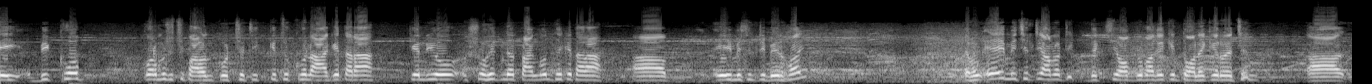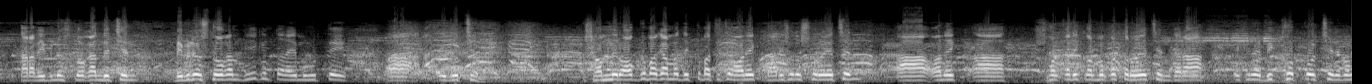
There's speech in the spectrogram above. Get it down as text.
এই বিক্ষোভ কর্মসূচি পালন করছে। ঠিক কিছুক্ষণ আগে তারা কেন্দ্রীয় শহীদ মিনার প্রাঙ্গণ থেকে তারা এই মিছিলটি বের হয় এবং এই মিছিলটি আমরা ঠিক দেখছি, অগ্রভাগে কিন্তু অনেকে রয়েছেন তারা বিভিন্ন স্লোগান দিচ্ছেন। বিভিন্ন স্লোগান দিয়ে কিন্তু তারা এই মুহূর্তে এগোচ্ছেন। সামনের অগ্রভাগে আমরা দেখতে পাচ্ছি যে অনেক নারী সদস্য রয়েছেন অনেক সরকারি কর্মকর্তা রয়েছেন যারা এখানে বিক্ষোভ করছেন এবং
